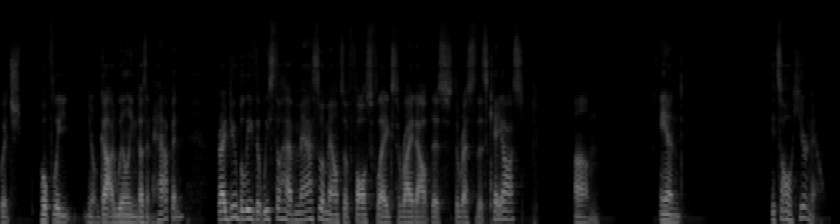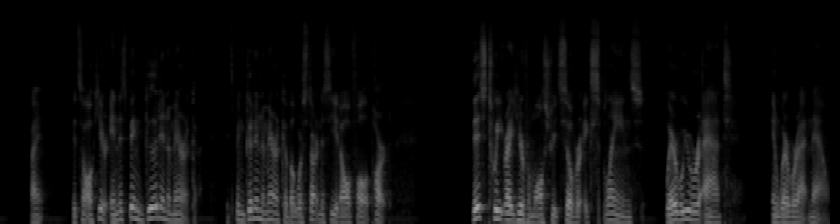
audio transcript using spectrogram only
which hopefully, you know, God willing, doesn't happen. But I do believe that we still have massive amounts of false flags to ride out this the rest of this chaos. Um, and it's all here now, right? It's all here. And it's been good in America. It's been good in America, but we're starting to see it all fall apart. This tweet right here from Wall Street Silver explains where we were at and where we're at now.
